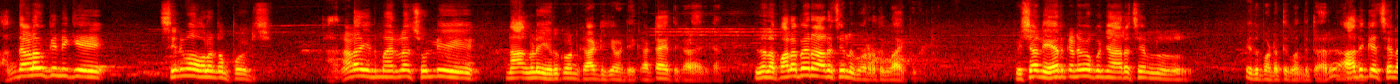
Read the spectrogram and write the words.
அந்த அளவுக்கு இன்னைக்கு சினிமா உலகம் போயிடுச்சு. அதனால் இது மாதிரிலாம் சொல்லி நாங்களும் இருக்கோம்னு காட்டிக்க வேண்டிய கட்டாயத்துக்காக இருக்காங்க. இதில் பல பேர் அரசியலுக்கு வர்றதுக்கு வாய்ப்பு இருக்கு. விஷால் ஏற்கனவே கொஞ்சம் அரசியல் இது பண்ணுறதுக்கு வந்துட்டார். அதுக்கு சில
